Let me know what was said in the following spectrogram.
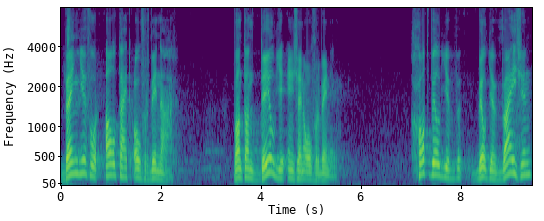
ben je voor altijd overwinnaar. Want dan deel je in zijn overwinning. God wil je, wil je wijzen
